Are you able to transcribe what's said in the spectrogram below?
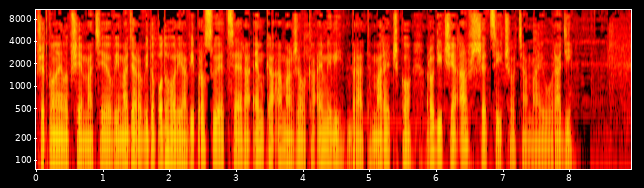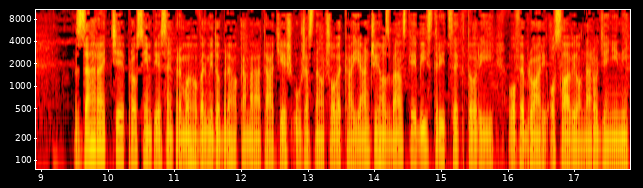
Všetko najlepšie Matejovi Maďarovi do Podhoria vyprosuje dcéra MK a manželka Emily, brat Marečko, rodičia a všetci, čo ťa majú radi. Zahrajte prosím pieseň pre môjho veľmi dobrého kamaráta a tiež úžasného človeka Jančiho z Banskej Bystrice, ktorý vo februári oslávil narodeniny.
